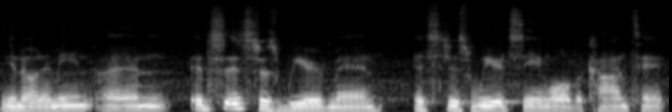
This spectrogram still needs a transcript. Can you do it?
You know what I mean? And it's it's just weird, man. It's just weird seeing all the content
